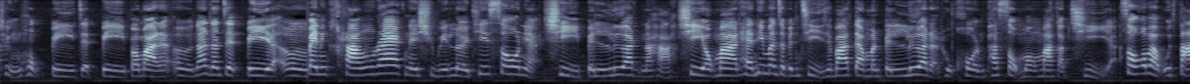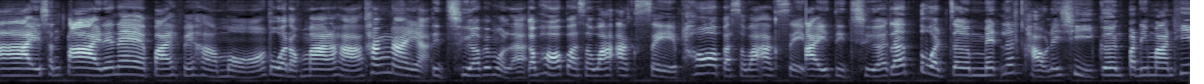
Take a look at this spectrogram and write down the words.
5-6ปี 7 ปี ประมาณนั้นเออน่าจะ 7 ปีเออเป็นครั้งแรกในชีวิตเลยที่โซ่เนี่ยฉี่เป็นเลือดนะคะ ฉี่ออกมาแทนที่มันจะเป็นฉี่ใช่ปะแต่มันเป็นเลือดอะทุกคนผสมออกมากับฉี่อะโซ่ก็แบบอุตายฉันตายแน่ๆไปไปหาหมอตรวจออกมานะคะ ข้างในอะติดเชื้อไปหมดแล้วกระเพาะปัสสาวะอักเสบ ท่อปัสสาวะอักเสบไอติดเชื้อ แล้วตรวจเจอเม็ดเลือดขาวในฉี่เกินปริมาณที่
